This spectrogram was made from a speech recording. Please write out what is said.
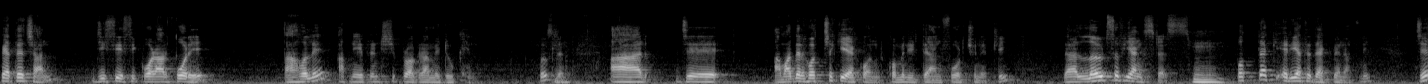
পেতে চান জিসিএসসি করার পরে তাহলে আপনি অ্যাপ্রেন্টিসশিপ প্রোগ্রামে ঢুকেন। বুঝলেন? আর যে আমাদের হচ্ছে কি এখন কমিউনিটিতে unfortunately there are loads of youngsters প্রত্যেক এরিয়াতে দেখবেন আপনি যে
